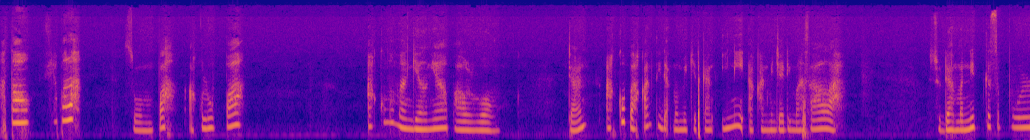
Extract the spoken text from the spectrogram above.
atau siapalah. Sumpah, aku lupa. Aku memanggilnya Paul Wong. Dan Aku bahkan tidak memikirkan ini akan menjadi masalah. Sudah menit ke-10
